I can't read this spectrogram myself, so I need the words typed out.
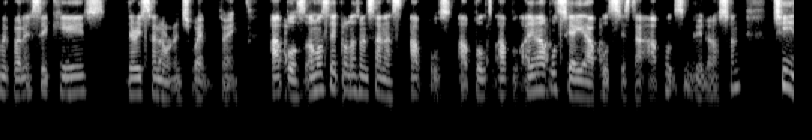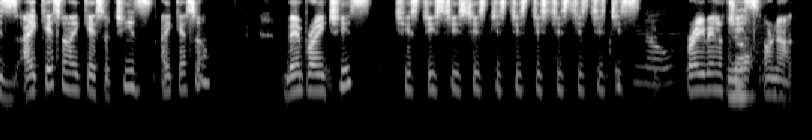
me parece que es, there is an orange. Bueno, está bien. Apples. Vamos a ir con las manzanas. Apples, apples, apples. Hay apples, sí hay apples. Sí está apples. Good, awesome. Cheese. ¿Hay queso no hay queso? Cheese. ¿Hay queso? ¿Ven por ahí cheese? Cheese, cheese, cheese, cheese, cheese, cheese, cheese, cheese, cheese, cheese, cheese. No. ¿Por ahí ven los No. cheese or not?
